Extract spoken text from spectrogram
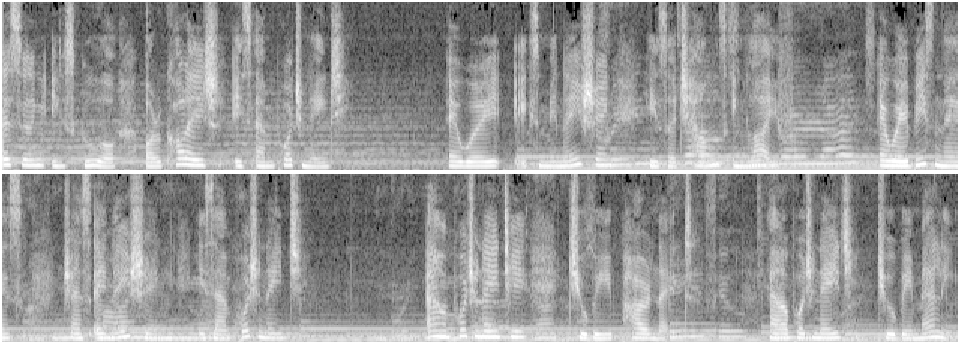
lesson in school or college is an opportunity. Every examination is a chance in life. Every business transaction is an opportunity. An opportunity to be pioneered. An opportunity to be manly.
